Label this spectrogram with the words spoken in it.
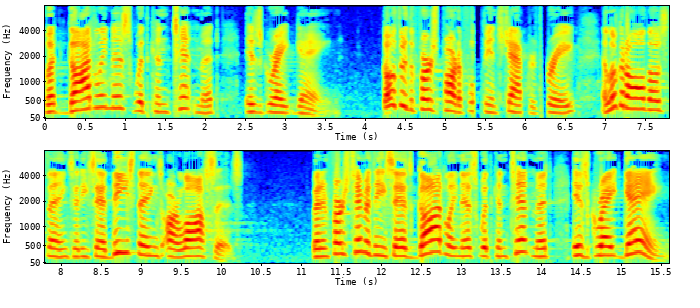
but godliness with contentment is great gain. Go through the first part of Philippians chapter 3 and look at all those things that he said, these things are losses. But in 1 Timothy he says, godliness with contentment is great gain.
